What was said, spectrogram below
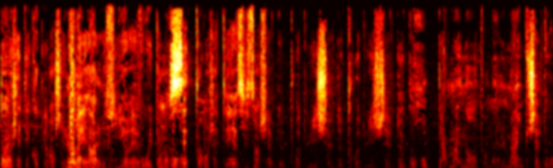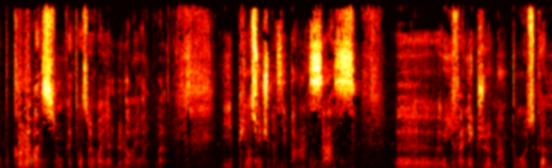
donc, j'étais coopérant chez L'Oréal, figurez-vous. Et pendant 7 ans, j'étais assistant chef de produit, chef de produit, chef de groupe permanente en Allemagne chef de groupe coloration 14 Royal de L'Oréal. Et puis ensuite, je passé par un SAS. il fallait que je m'impose comme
